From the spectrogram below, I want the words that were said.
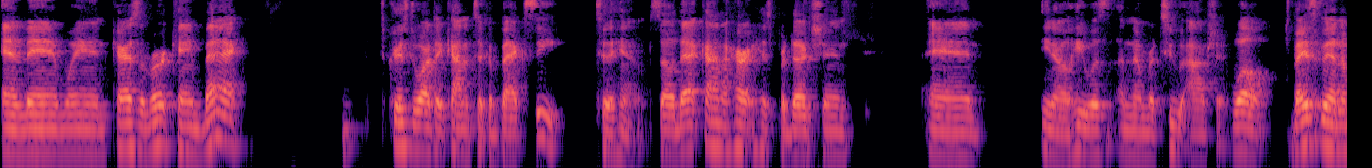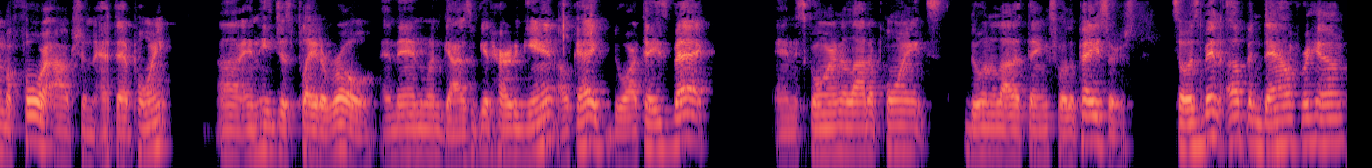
And then when Caris LeVert came back, Chris Duarte kind of took a back seat to him. So that kind of hurt his production. And you know, he was a number two option. Well, basically a number four option at that point, uh, and he just played a role. And then when guys would get hurt again, okay, Duarte's back and scoring a lot of points, doing a lot of things for the Pacers. So it's been up and down for him,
